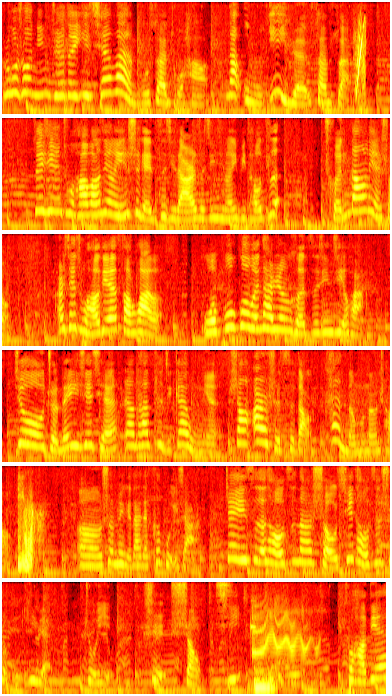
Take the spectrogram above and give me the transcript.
如果说您觉得一千万不算土豪，那五亿元算不算？最近土豪王健林是给自己的儿子进行了一笔投资，纯当练手，而且土豪爹放话了，我不过问他任何资金计划，就准备一些钱让他自己干五年，上二十次当，看能不能成。嗯，顺便给大家科普一下，这一次的投资呢，首期投资是五亿元，注意是首期。土豪爹，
